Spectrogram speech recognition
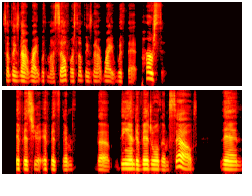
Something's not right with myself, or something's not right with that person. If it's your, if it's them the the individual themselves, then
